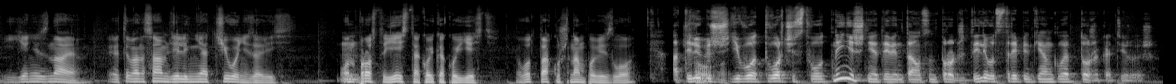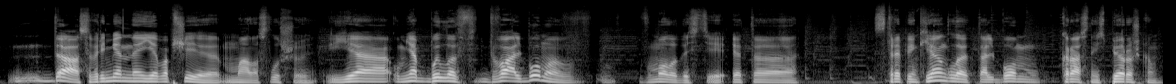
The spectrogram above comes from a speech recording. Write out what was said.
я не знаю. Это на самом деле ни от чего не зависит. Он М. просто есть такой, какой есть. Вот так уж нам повезло. А ты Что? любишь его творчество вот нынешнее Дэвин Таунсенд Project или вот Strapping Young Lad тоже котируешь? Да, современное я вообще мало слушаю. Я, у меня было два альбома в, в молодости. Это Strapping Youngblood, альбом красный с перышком,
